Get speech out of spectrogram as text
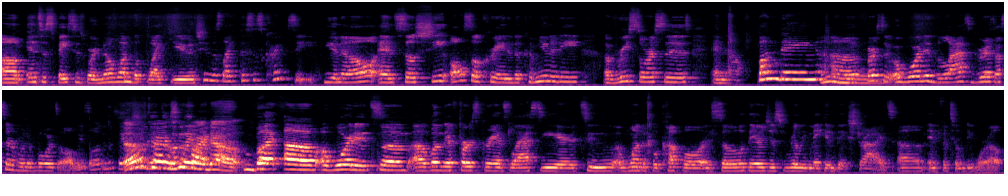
um, into spaces where no one looked like you and she was like this is crazy you know and so she also created a community of resources and now funding. Uh, mm. Uh, first awarded the last grants. I serve on the boards these organizations. Okay, let me find out. But um, awarded some uh, one of their first grants last year to a wonderful couple, and so they're just really making big strides um, in fertility world.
